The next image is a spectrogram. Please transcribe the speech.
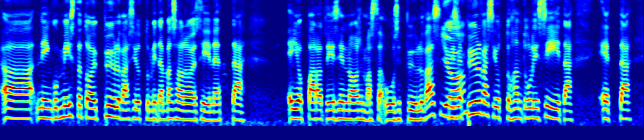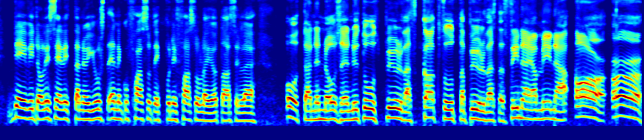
ää, niin kuin mistä toi pylväs juttu, mitä mä sanoin siinä, että ei ole paratiisin nousemassa uusi pylväs. Joo. Niin se pylväsjuttuhan tuli siitä, että David oli selittänyt just ennen kuin Fasu tippui, niin Fasulle jotain silleen, oo tänne nousee nyt uusi pylväs, kaksi uutta pylvästä, sinä ja minä, arr, arr.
